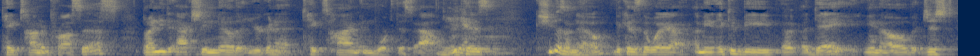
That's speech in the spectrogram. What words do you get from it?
take time and process, but I need to actually know that you're gonna take time and work this out. Because she doesn't know, because the way I, I mean, it could be a, a day, you know, but just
